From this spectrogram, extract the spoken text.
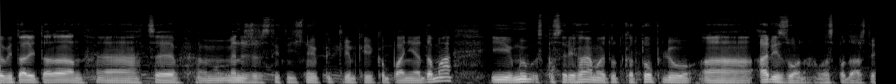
е, Віталій Таран це менеджер з технічної підтримки компанії Адама. І ми спостерігаємо тут картоплю Аризона в господарстві.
